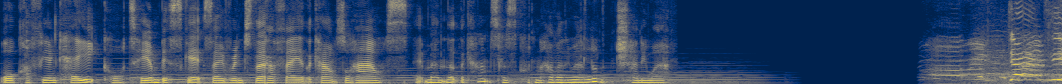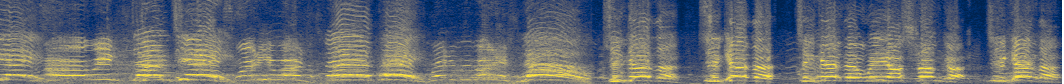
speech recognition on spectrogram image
or coffee and cake or tea and biscuits over into the cafe at the council house. It meant that the councillors couldn't have anywhere lunch anywhere. Down TAs! Going down TAs! Where do you want? Fair pay! Where do we want it? Now! Together, together, we are stronger. Together,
